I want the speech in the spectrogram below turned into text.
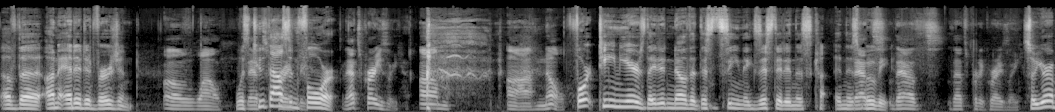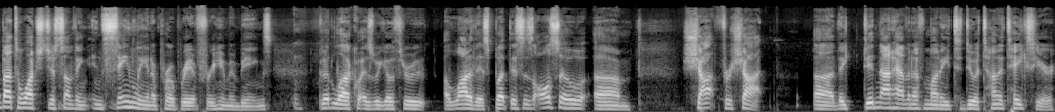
of the unedited version. Oh wow, Was That's 2004. Crazy. That's crazy. Um, uh, no. 14 years they didn't know that this scene existed in this in this That's, movie. That's that's pretty crazy. So you're about to watch just something insanely inappropriate for human beings. Good luck as we go through a lot of this, but this is also um, shot for shot. Uh, they did not have enough money to do a ton of takes here.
